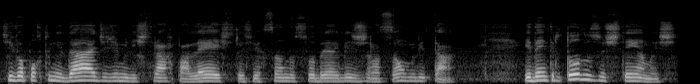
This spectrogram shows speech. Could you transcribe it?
tive a oportunidade de ministrar palestras versando sobre a legislação militar. E dentre todos os temas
